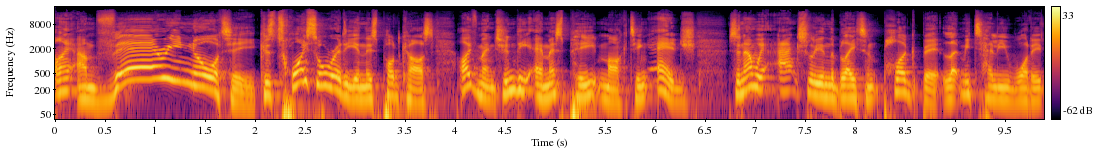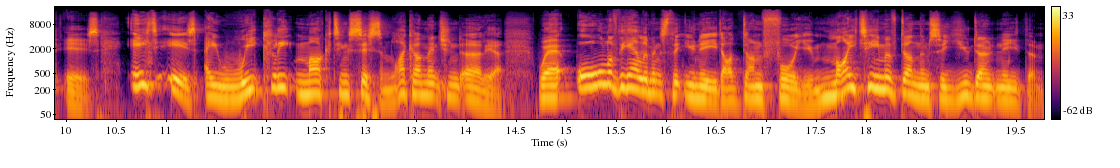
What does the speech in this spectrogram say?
I am very naughty because twice already in this podcast I've mentioned the MSP Marketing Edge. So now we're actually in the blatant plug bit. Let me tell you what it is. It is a weekly marketing system, like I mentioned earlier, where all of the elements that you need are done for you. My team have done them so you don't need them.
